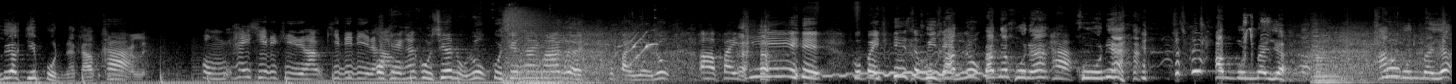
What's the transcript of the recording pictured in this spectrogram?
เลือกญี่ปุ่นนะครับ ๆค่ะ กันเลย ผมให้คิดอีกทีนะครับ คิดดีๆนะคโอรับ เคงั้นครูเชื่อหนูลูกครูเชื่อง่ายมากเลยครูไปเลยลูกเอ่อไปที่ ครูไปที่สวีเดนลูก แป๊บนะครูนะค่ะ ครูเนี่ย ทำบุญมาเยอะทำบุญมาเยอะ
